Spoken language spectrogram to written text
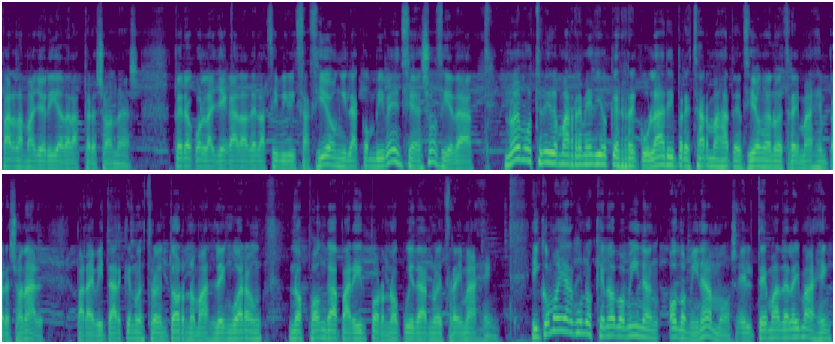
para la mayoría de las personas. Pero con la llegada de la civilización y la convivencia en sociedad, no hemos tenido más remedio que recular y prestar más atención a nuestra imagen personal, para evitar que nuestro entorno más lenguarón nos ponga a parir por no cuidar nuestra imagen. Y como hay algunos que no dominan o dominamos el tema de la imagen,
